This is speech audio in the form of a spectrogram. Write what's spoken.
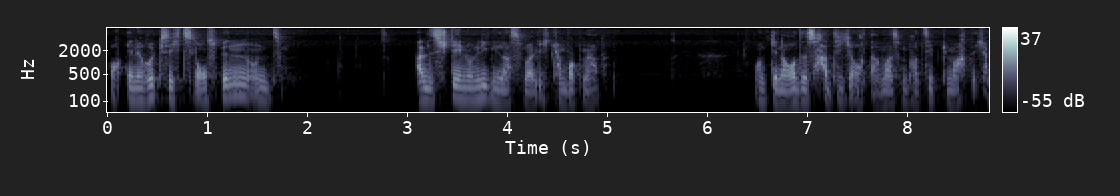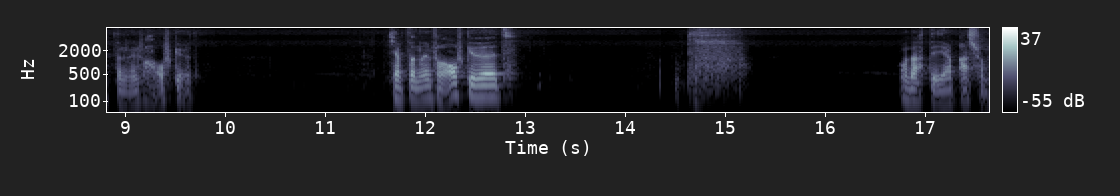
auch gerne rücksichtslos bin und alles stehen und liegen lasse, weil ich keinen Bock mehr habe. Und genau das hatte ich auch damals im Prinzip gemacht. Ich habe dann einfach aufgehört. Ich habe dann einfach aufgehört und dachte, ja, passt schon.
